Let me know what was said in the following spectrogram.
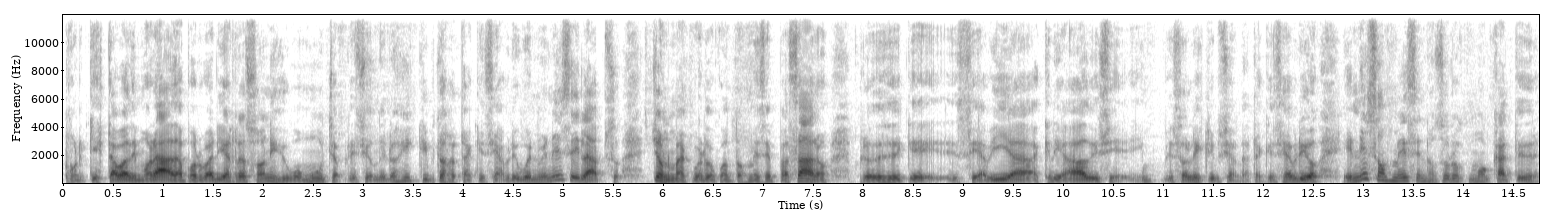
porque estaba demorada por varias razones y hubo mucha presión de los inscriptos hasta que se abre. Bueno, en ese lapso, yo no me acuerdo cuántos meses pasaron, pero desde que se había creado y se empezó la inscripción hasta que se abrió, en esos meses nosotros como cátedra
